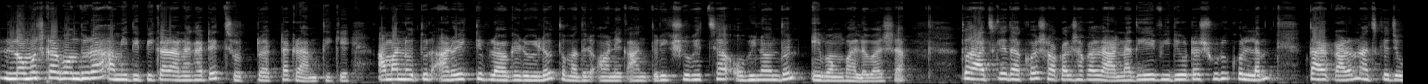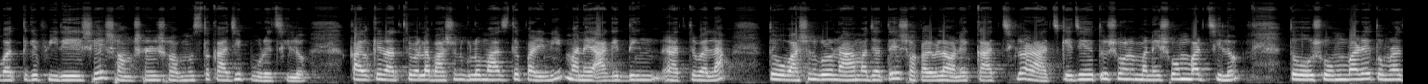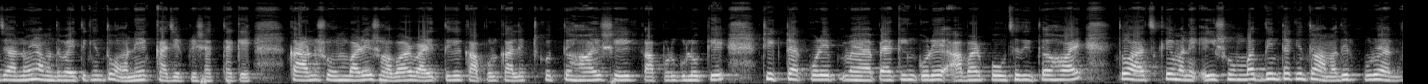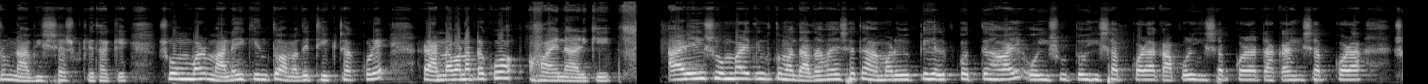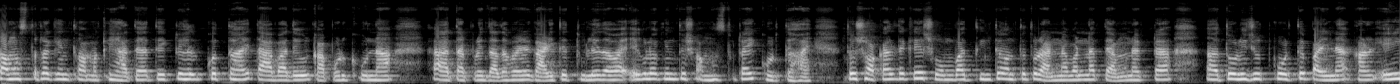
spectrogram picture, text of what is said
নমস্কার বন্ধুরা, আমি দীপিকা রানাঘাটের ছোট্ট একটা গ্রাম থেকে। আমার নতুন আরও একটি ব্লগে রইল তোমাদের অনেক আন্তরিক শুভেচ্ছা, অভিনন্দন এবং ভালোবাসা। তো আজকে দেখো সকাল সকাল রান্না দিয়ে ভিডিওটা শুরু করলাম। তার কারণ আজকে জোগাড় থেকে ফিরে এসে সংসারের সমস্ত কাজই পড়েছিল। কালকে রাত্রেবেলা বাসনগুলো মাজতে পারিনি মানে আগের দিন রাত্রেবেলা। তো বাসনগুলো না মাজাতে সকালবেলা অনেক কাজ ছিল। আর আজকে যেহেতু মানে সোমবার ছিল, তো সোমবারে তোমরা জানোই আমাদের বাড়িতে কিন্তু অনেক কাজের প্রেশার থাকে। কারণ সোমবারে সবার বাড়ির থেকে কাপড় কালেক্ট করতে হয়, সেই কাপড়গুলোকে ঠিকঠাক করে প্যাকিং করে আবার পৌঁছে দিতে হয়। তো আজকে মানে এই সোমবার দিনটা কিন্তু আমাদের পুরো একদম নাভিশ্বাস উঠে থাকে। সোমবার মানেই কিন্তু আমাদের ঠিকঠাক করে রান্নাবান্নাটাকেও হয় না আর কি। আর এই সোমবারে কিন্তু তোমার দাদা ভাইয়ের সাথে আমারও একটু হেল্প করতে হয়। ওই সুতো হিসাব করা, কাপড় হিসাব করা, টাকা হিসাব করা, সমস্তটা কিন্তু আমাকে হাতে হাতে একটু হেল্প করতে হয়। তা বাদে ওর কাপড় খোনা তারপরে দাদা ভাইয়ের গাড়িতে তুলে দেওয়া, এগুলো কিন্তু সমস্তটাই করতে হয়। তো সকাল থেকে সোমবার দিনটা অন্তত রান্নাবান্না তেমন একটা তরিজুত করতে পারি না। কারণ এই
